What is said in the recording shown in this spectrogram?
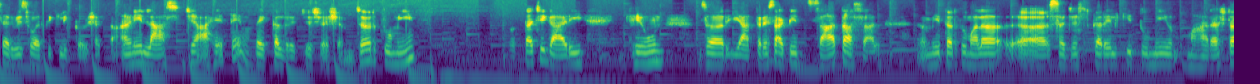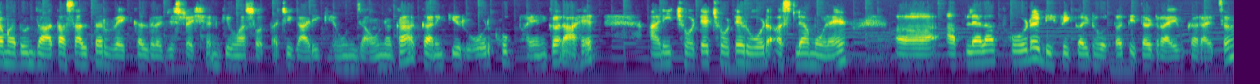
सर्व्हिसवरती क्लिक करू शकता. आणि लास्ट जे आहे ते व्हेकल रजिस्ट्रेशन जर तुम्ही स्वतःची गाडी घेऊन जर यात्रेसाठी जात असाल मी तर तुम्हाला सजेस्ट करेल की तुम्ही महाराष्ट्रामधून जात असाल तर व्हेकल रजिस्ट्रेशन किंवा स्वतःची गाडी घेऊन जाऊ नका. कारण की रोड खूप भयंकर आहेत आणि छोटे छोटे रोड असल्यामुळे आपल्याला थोडं डिफिकल्ट होतं तिथं ड्राईव्ह करायचं.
